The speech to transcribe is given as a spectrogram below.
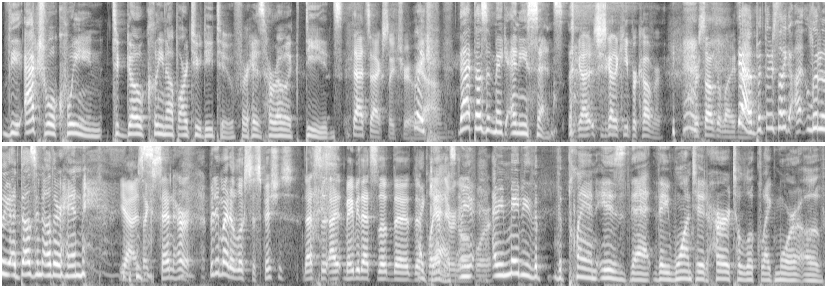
the actual queen to go clean up R2D2 for his heroic deeds. That's actually true. Like yeah. that doesn't make any sense. Got- she's got to keep her cover or something like yeah, that. Yeah, but there's like literally a dozen other handmaids. Yeah, it's like send her, but it might have looked suspicious. That's the, I, maybe that's the the, the I plan guess. they I were going mean, for. I mean, maybe the the plan is that they wanted her to look like more of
